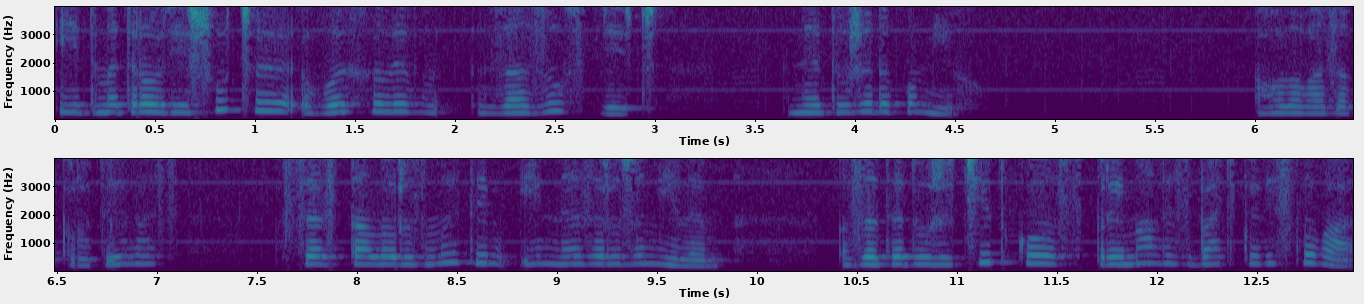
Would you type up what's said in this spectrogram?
і Дмитро рішуче вихилив за зустріч, не дуже допоміг. Голова закрутилась, все стало розмитим і незрозумілим, зате дуже чітко сприймались батькові слова.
